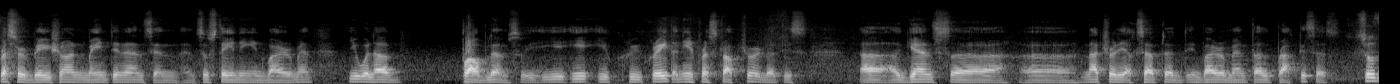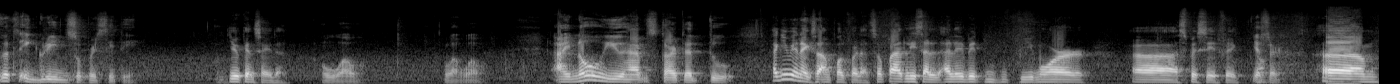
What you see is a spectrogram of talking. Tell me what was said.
preservation, maintenance, and, and sustaining environment, you will have problems. You, you, you create an infrastructure that is against uh, uh, naturally accepted environmental practices. So that's a green super city. You can say that. Oh wow, wow, wow. I know you have started to. I'll give you an example for that. So at least I'll, a little bit be more uh, specific. Yes, no? sir. Um,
